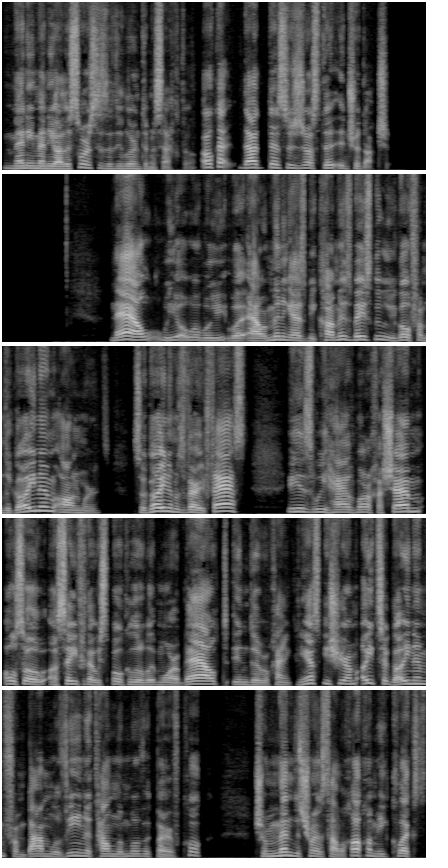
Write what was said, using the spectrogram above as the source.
many many other sources that he learned the Masechta. Okay, that this is just the introduction. Now we, we what our meaning has become is basically we go from the Gainim onwards. So Gainim is very fast is we have Baruch Hashem, also a sefer that we spoke a little bit more about in the Rechaim Kanievsky Shiram, Eitzer Gainim from Bam Levine, a Talmud Muvik by Rav Kook. Tremendous, tremendous Talmud Chacham. He collects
